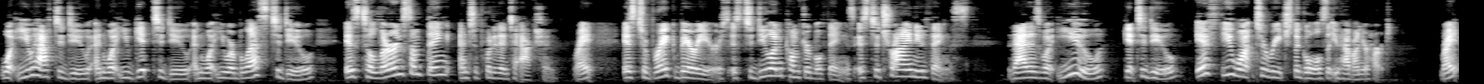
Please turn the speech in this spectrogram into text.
What you have to do and what you get to do and what you are blessed to do is to learn something and to put it into action, right? Is to break barriers, is to do uncomfortable things, is to try new things. That is what you get to do if you want to reach the goals that you have on your heart, right?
